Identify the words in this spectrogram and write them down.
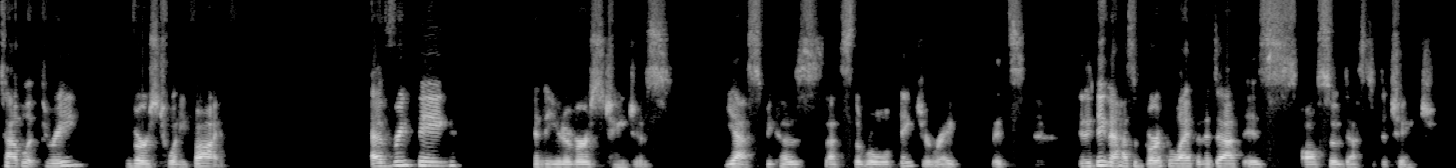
Tablet 3 verse 25. Everything in the universe changes. Yes, because that's the rule of nature, right? It's anything that has a birth, a life, and a death is also destined to change.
